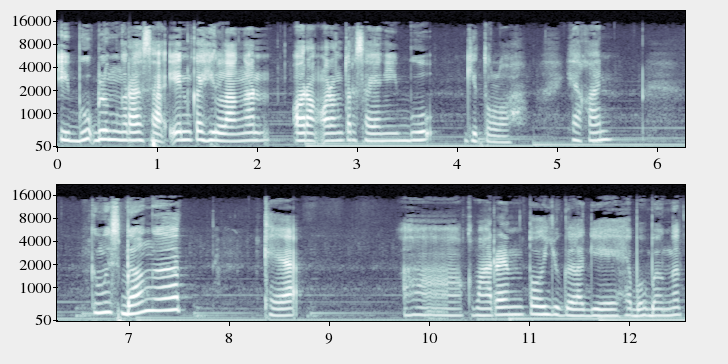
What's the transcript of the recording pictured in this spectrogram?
Ibu belum ngerasain kehilangan orang-orang tersayang ibu gitu loh. Ya kan? Gemes banget. Kayak uh, kemarin tuh juga lagi heboh banget.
